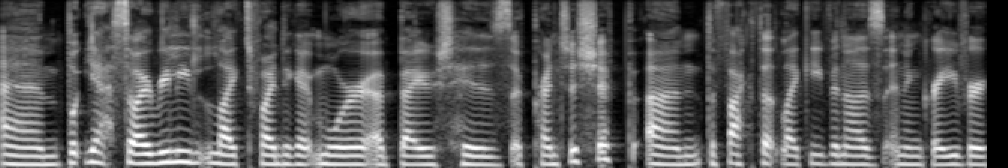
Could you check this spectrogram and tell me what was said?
Um, but yeah, so I really liked finding out more about his apprenticeship and the fact that, like, even as an engraver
